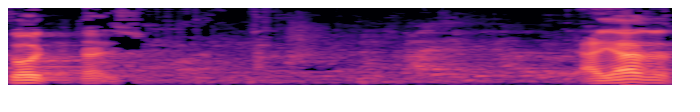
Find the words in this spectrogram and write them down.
Gut, da ist. Ja, ja.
